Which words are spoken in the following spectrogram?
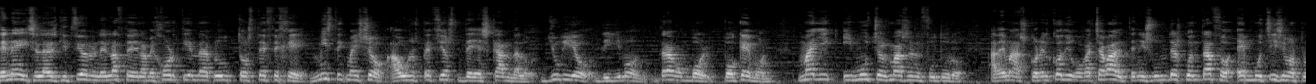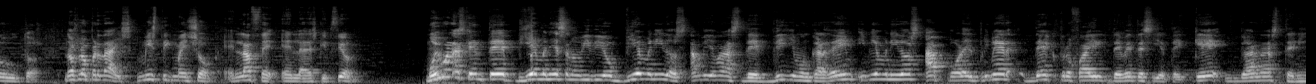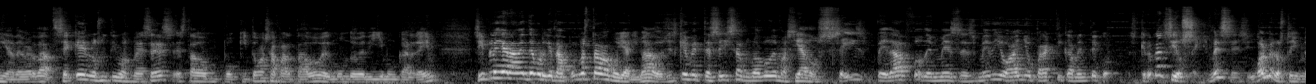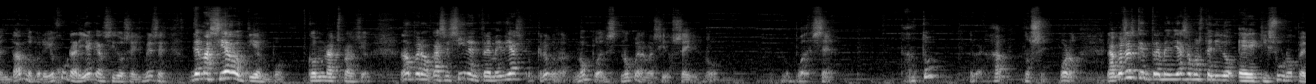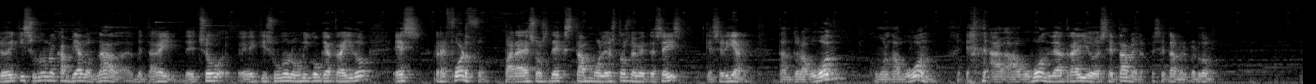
Tenéis en la descripción el enlace de la mejor tienda de productos TCG, Mystic My Shop, a unos precios de escándalo. Yu-Gi-Oh!, Digimon, Dragon Ball, Pokémon, Magic y muchos más en el futuro. Además, con el código GACHAVAL tenéis un descuentazo en muchísimos productos. No os lo perdáis, Mystic My Shop, enlace en la descripción. Muy buenas gente, bienvenidos a un nuevo vídeo, bienvenidos a un vídeo más de Digimon Card Game y bienvenidos a por el primer deck profile de BT7 Qué ganas tenía, de verdad. Sé que en los últimos meses he estado un poquito más apartado del mundo de Digimon Card Game Simple y llanamente porque tampoco estaba muy animado. Si es que BT6 ha durado demasiado, 6 pedazos de meses, medio año prácticamente Creo que han sido 6 meses, igual me lo estoy inventando, pero yo juraría que han sido 6 meses. Demasiado tiempo con una expansión. No, pero casi sin entre medias, creo que no, no pueden haber sido 6, ¿no? No puede ser. ¿Tanto? ¿De verdad? No sé. Bueno, la cosa es que entre medias hemos tenido X1, pero X1 no ha cambiado nada el metagame. De hecho, X1 lo único que ha traído es refuerzo para esos decks tan molestos de BT6, que serían tanto el Agubon como el Gabubon. a Agubon le ha traído ese Tamer, ese Tamer, perdón,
